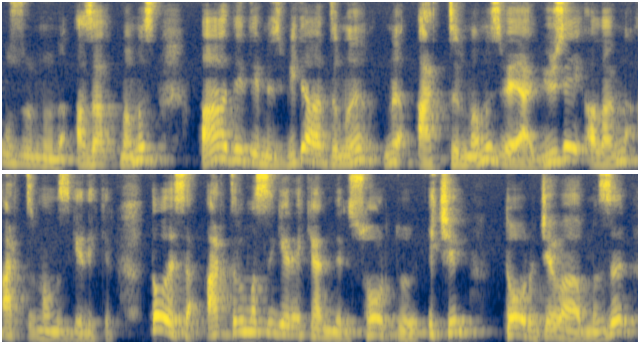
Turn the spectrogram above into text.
uzunluğunu azaltmamız A dediğimiz vida adımını arttırmamız veya yüzey alanını arttırmamız gerekir. Dolayısıyla arttırılması gerekenleri sorduğu için doğru cevabımızı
